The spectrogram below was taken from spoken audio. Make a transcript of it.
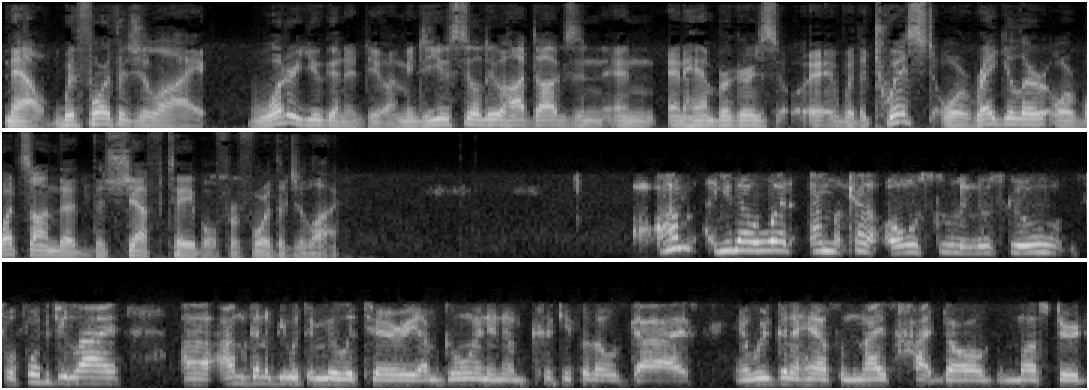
Now, with Fourth of July, what are you going to do? I mean, do you still do hot dogs and, and, and hamburgers uh, with a twist or regular, or what's on the, the chef table for Fourth of July? I'm, you know what? I'm kind of old school and new school. For Fourth of July, uh, I'm going to be with the military. I'm going and I'm cooking for those guys, and we're going to have some nice hot dogs mustard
